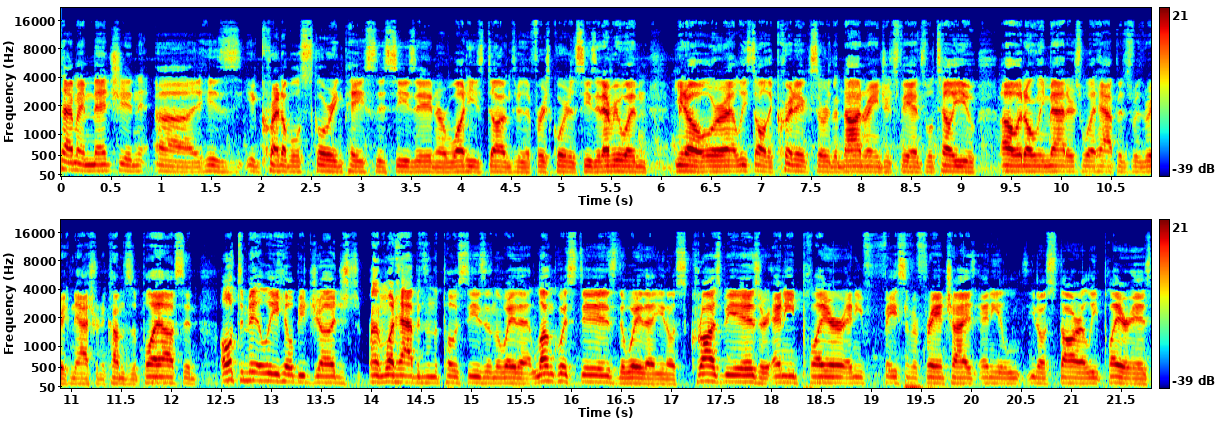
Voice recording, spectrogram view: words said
time I mention uh, his incredible scoring pace this season or what he's done through the first quarter of the season, everyone, you know, or at least all the critics or the non Rangers fans will tell you, oh, it only matters what happens with Rick Nash when it comes to the playoffs. And ultimately, he'll be judged on what happens in the postseason the way that Lundqvist is, the way that, you know, Crosby is, or any player, any face of a franchise, any, you know, star elite player is.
